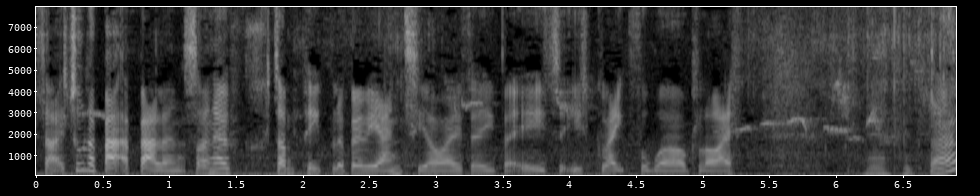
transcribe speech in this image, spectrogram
So it's all about a balance. I know some people are very anti-ivy, but it is, it is great for wildlife. There we go.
